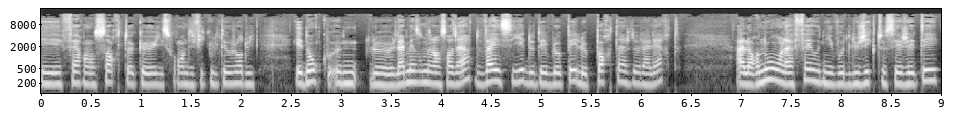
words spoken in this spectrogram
et faire en sorte qu'il soit en difficulté aujourd'hui. Et donc, euh, la Maison des lanceurs d'alerte va essayer de développer le portage de l'alerte. Alors nous, on l'a fait au niveau de l'UGICT CGT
